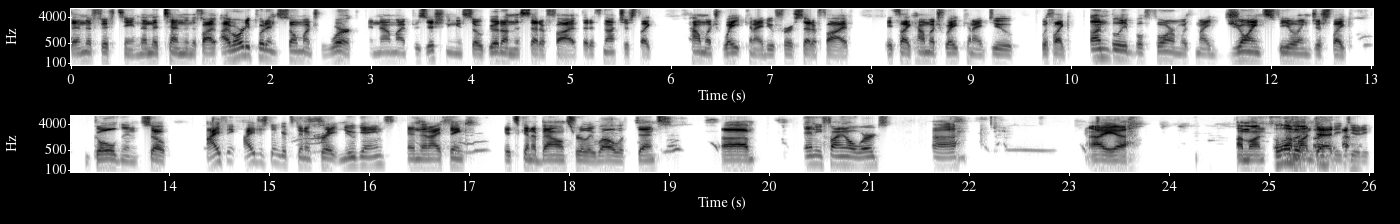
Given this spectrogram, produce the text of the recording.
then the 15, then the 10, then the five. I've already put in so much work. And now my positioning is so good on the set of five that it's not just like how much weight can I do for a set of five? It's like how much weight can I do with like unbelievable form with my joints feeling just like golden. So I think I just think it's going to create new gains. And then I think it's going to balance really well with dense. Um, any final words? Uh, I, uh, I'm on, I'm on daddy I, duty.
